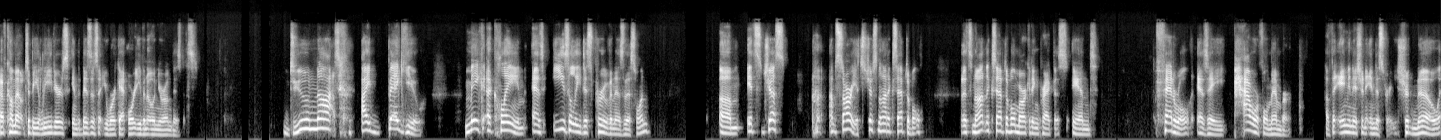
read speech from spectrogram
have come out to be leaders in the business that you work at or even own your own business. Do not, I beg you, make a claim as easily disproven as this one. Um, it's just, I'm sorry, it's just not acceptable. It's not an acceptable marketing practice. And Federal, as a powerful member of the ammunition industry, should know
